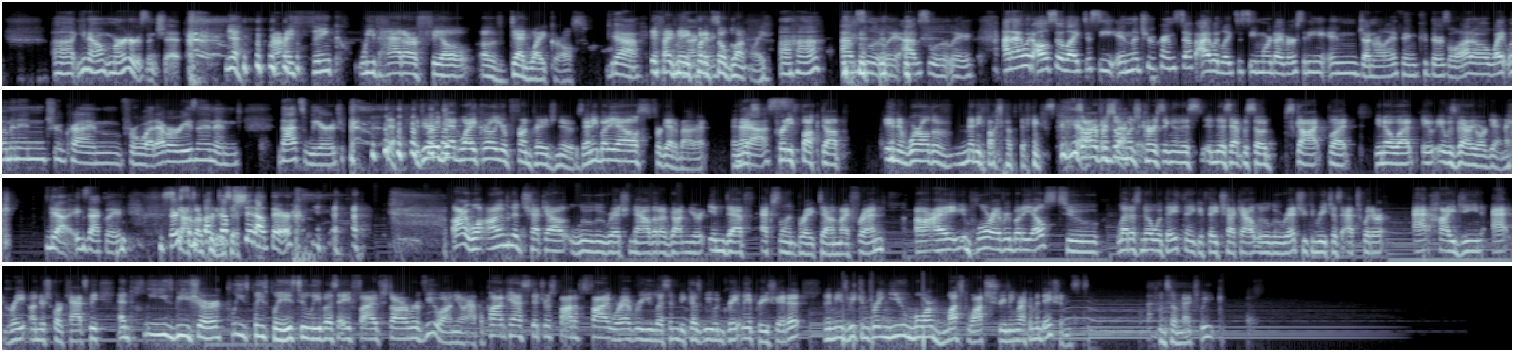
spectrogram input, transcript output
uh, you know, murders and shit. yeah. I think we've had our fill of dead white girls. Yeah. If I may exactly. put it so bluntly. Uh-huh absolutely absolutely. And i would also like to see in the true crime stuff i would like to see more diversity in general. I think there's a lot of white women in true crime for whatever reason and that's weird. Yeah if you're a dead white girl you're front page news. Anybody else forget about it. And that's yes. pretty fucked up in a world of many fucked up things. Yeah, sorry for exactly. so much cursing in this in this episode scott but you know what? It, it was very organic yeah, exactly. There's Scott's some fucked up shit out there. yeah. All right. Well, I'm going to check out LuLaRich now that I've gotten your in depth, excellent breakdown, my friend. Uh, I implore everybody else to let us know what they think if they check out LuLaRich. You can reach us at Twitter at hygiene at great underscore Catsby. And please be sure, please, please, please, to leave us a five star review on, you know, Apple Podcast, Stitcher, Spotify, wherever you listen, because we would greatly appreciate it. And it means we can bring you more must watch streaming recommendations. Until next week.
